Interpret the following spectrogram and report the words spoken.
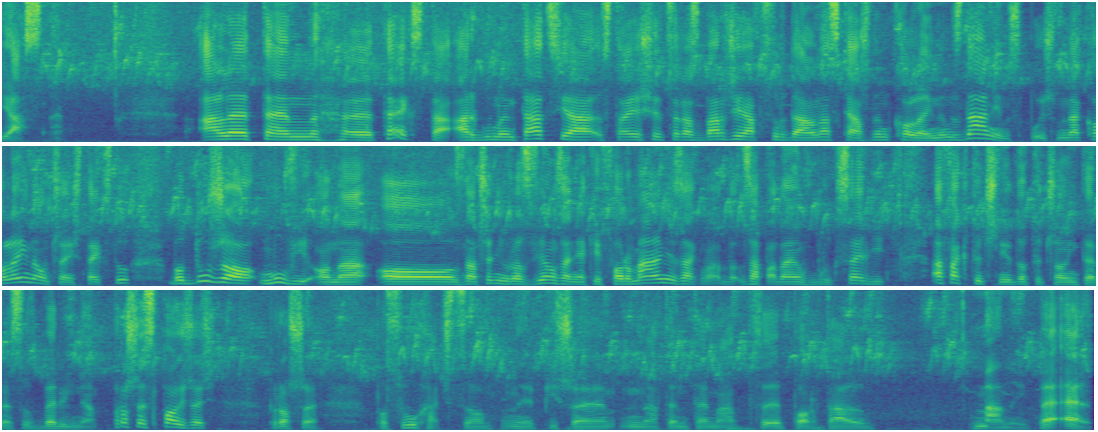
jasne ale ten e, tekst, ta argumentacja staje się coraz bardziej absurdalna z każdym kolejnym zdaniem. Spójrzmy na kolejną część tekstu, bo dużo mówi ona o znaczeniu rozwiązań, jakie formalnie zapadają w Brukseli, a faktycznie dotyczą interesów Berlina. Proszę spojrzeć, proszę posłuchać, co e, pisze na ten temat e, portal Many.pl.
